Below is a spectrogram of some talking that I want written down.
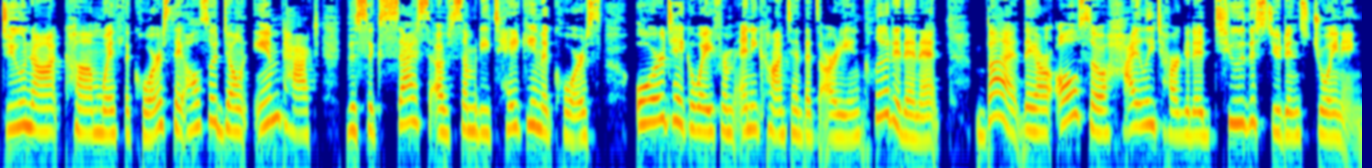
do not come with the course, they also don't impact the success of somebody taking the course or take away from any content that's already included in it, but they are also highly targeted to the students joining.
